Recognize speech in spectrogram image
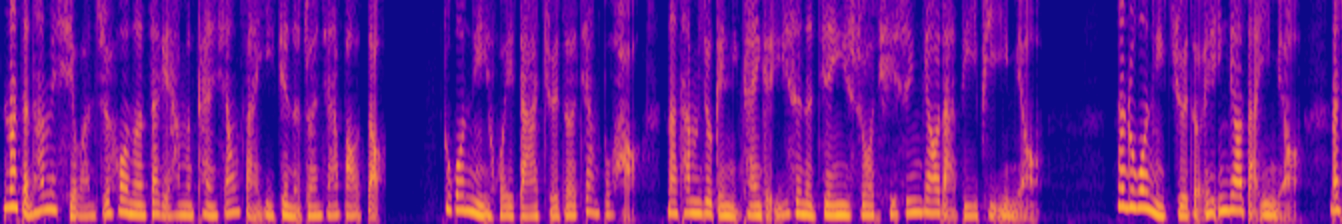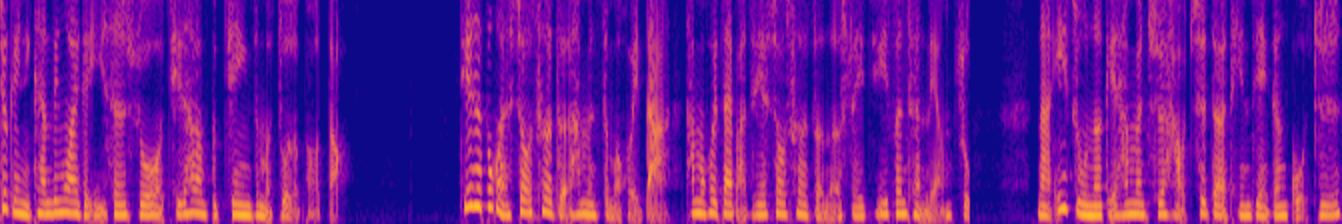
那等他们写完之后呢，再给他们看相反意见的专家报道。如果你回答觉得这样不好，那他们就给你看一个医生的建议，说其实应该要打第一批疫苗。那如果你觉得诶应该要打疫苗，那就给你看另外一个医生说，其实他们不建议这么做的报道。接着，不管受测者他们怎么回答，他们会再把这些受测者呢随机分成两组。那一组呢，给他们吃好吃的甜点跟果汁；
